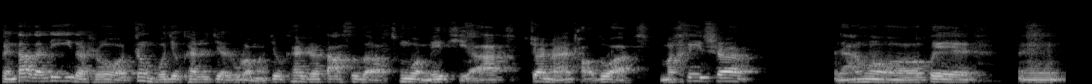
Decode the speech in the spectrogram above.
很大的利益的时候，政府就开始介入了嘛，就开始大肆的通过媒体啊宣传炒作什么黑车，然后会嗯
